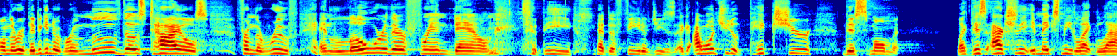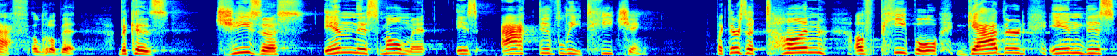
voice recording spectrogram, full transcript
on the roof. They begin to remove those tiles from the roof and lower their friend down to be at the feet of Jesus. I want you to picture this moment. Like this actually, it makes me like laugh a little bit because Jesus in this moment is actively teaching. Like there's a ton of people gathered in this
